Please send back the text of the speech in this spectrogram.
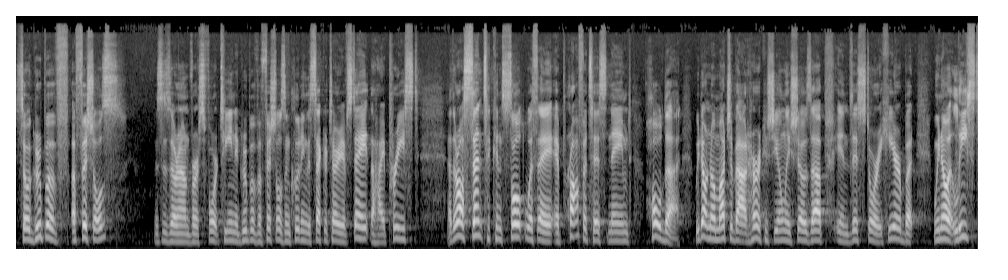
So, a group of officials, this is around verse 14, a group of officials, including the Secretary of State, the high priest, uh, they're all sent to consult with a, a prophetess named Huldah. We don't know much about her because she only shows up in this story here, but we know at least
